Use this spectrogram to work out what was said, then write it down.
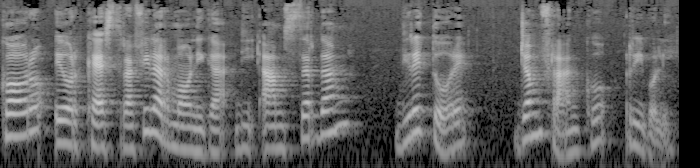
Coro e Orchestra Filarmonica di Amsterdam, direttore Gianfranco Rivoli.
